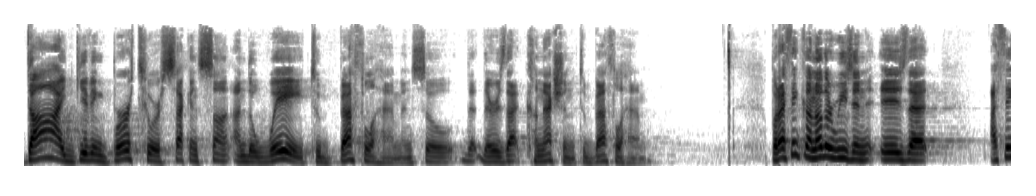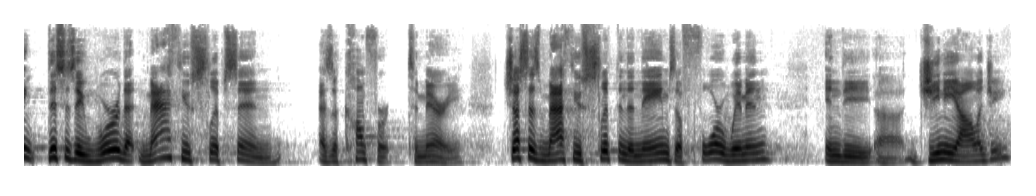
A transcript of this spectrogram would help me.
died giving birth to her second son on the way to Bethlehem, and so there is that connection to Bethlehem. But I think another reason is that I think this is a word that Matthew slips in as a comfort to Mary. Just as Matthew slipped in the names of four women in the uh, genealogy,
